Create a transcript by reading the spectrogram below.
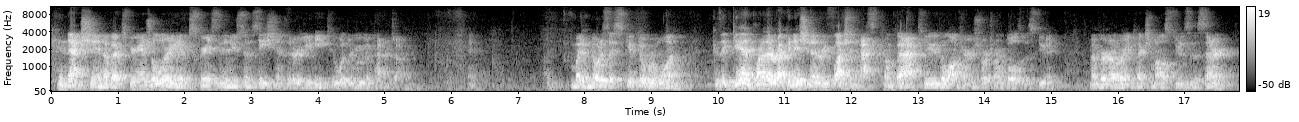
connection of experiential learning, of experiencing the new sensations that are unique to what their movement patterns are. Okay. You might have noticed I skipped over one. Because again, part of that recognition and reflection has to come back to the long-term and short-term goals of the student. Remember in our learning connection model, students in the center?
